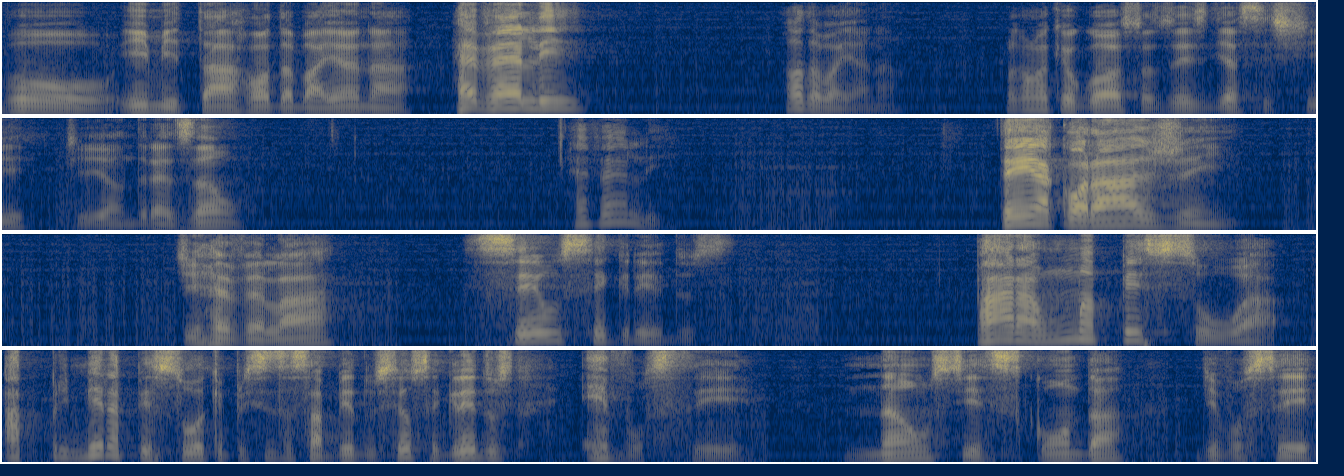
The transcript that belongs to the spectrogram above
Vou imitar roda baiana. Revele. Roda baiana. Programa que eu gosto às vezes de assistir, de Andrezão. Revele. Tenha coragem de revelar seus segredos para uma pessoa, a primeira pessoa que precisa saber dos seus segredos é você. Não se esconda de você,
